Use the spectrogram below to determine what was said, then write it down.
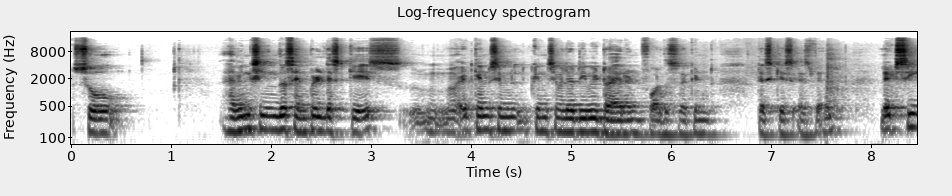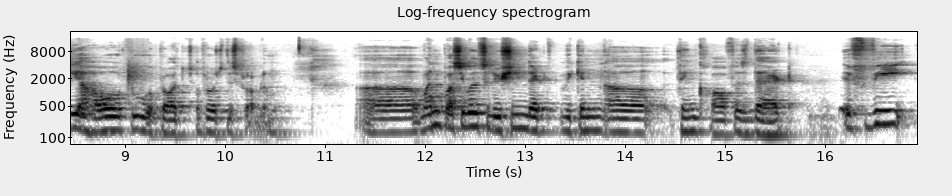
so having seen the sample test case um, it can sim- can similarly be dry run for the second test case as well. Let's see how to approach approach this problem. Uh, one possible solution that we can uh, think of is that if we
